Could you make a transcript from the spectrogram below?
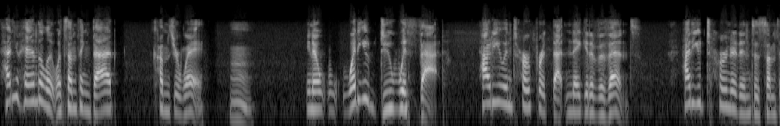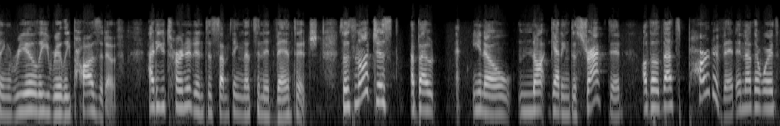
how do you handle it when something bad comes your way. Hmm. You know, what do you do with that? How do you interpret that negative event? How do you turn it into something really, really positive? How do you turn it into something that's an advantage? So it's not just about, you know, not getting distracted, although that's part of it. In other words,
